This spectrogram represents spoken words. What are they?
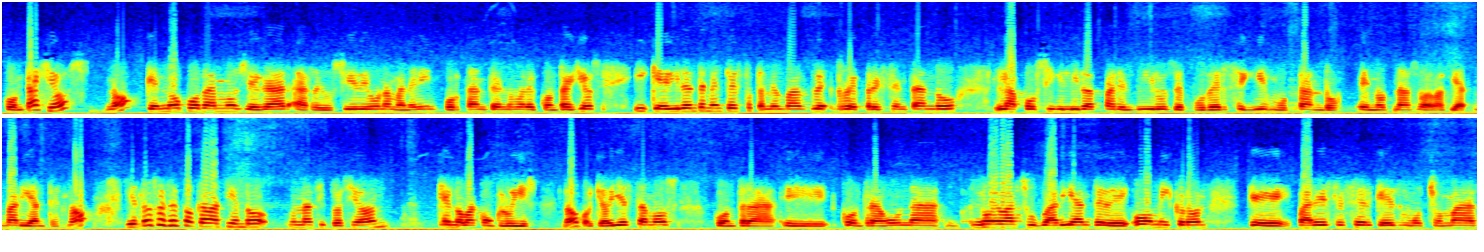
contagios ¿no? Que no podamos llegar a reducir de una manera importante el número de contagios y que evidentemente esto también va representando la posibilidad para el virus de poder seguir mutando en otras nuevas variantes, ¿no? Y entonces esto acaba siendo una situación que no va a concluir, ¿no? Porque hoy estamos contra eh, contra una nueva subvariante de Omicron que parece ser que es mucho más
